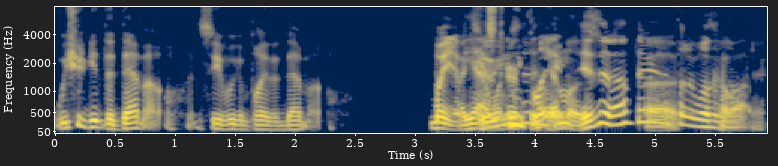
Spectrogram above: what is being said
We should get the demo and see if we can play the demo. Wait, Oh, yeah, I is, wonder if it, the demos, is it out there? I uh, thought it wasn't co-op. out there.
